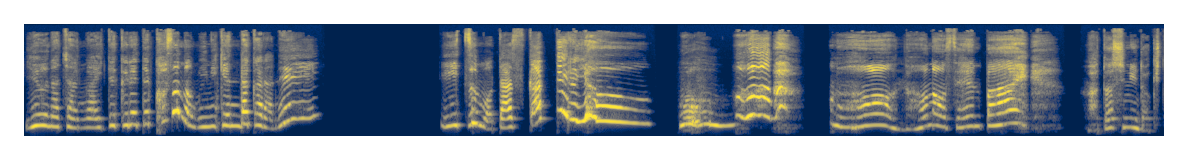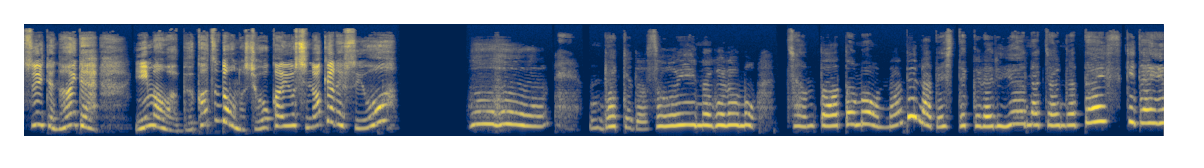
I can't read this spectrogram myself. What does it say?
ゆうなちゃんがいてくれてこその耳犬だからね。いつも助かってるよ。もうのの先輩。私に抱きついてないで今は部活動の紹介をしなきゃですよ。うんだけどそう言いながらもちゃんと頭をなでなでしてくれるゆうなちゃんが大好きだよ。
